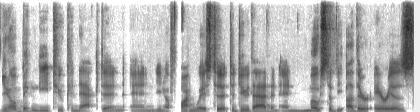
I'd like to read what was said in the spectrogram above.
you know, a big need to connect and and you know find ways to to do that, and and most of the other areas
